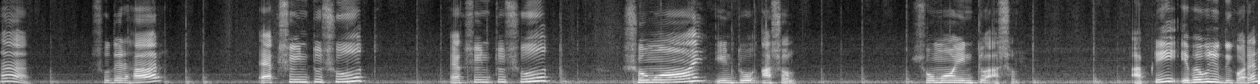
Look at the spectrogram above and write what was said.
হ্যাঁ সুদের হার একশো ইন্টু সুদ, একশো ইন্টু সুদ সময় ইন্টু আসল, সময় ইন্টু আসল। আপনি এভাবে যদি করেন,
